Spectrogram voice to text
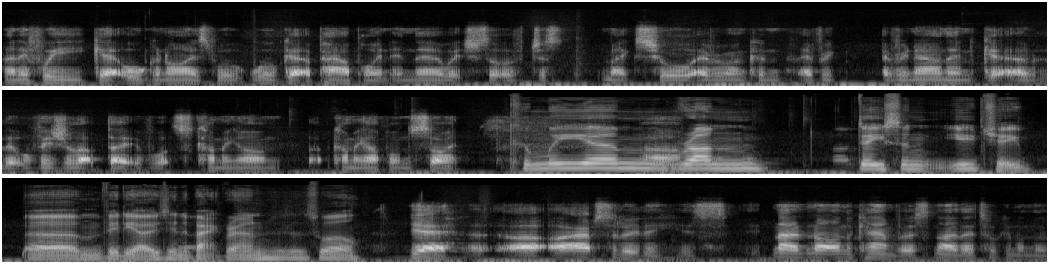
And if we get organised, we'll we'll get a PowerPoint in there, which sort of just makes sure everyone can every every now and then get a little visual update of what's coming on coming up on site. Can we um, Um, run decent YouTube um, videos in the background as well? Yeah, uh, uh, absolutely. It's no, not on the canvas. No, they're talking on the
